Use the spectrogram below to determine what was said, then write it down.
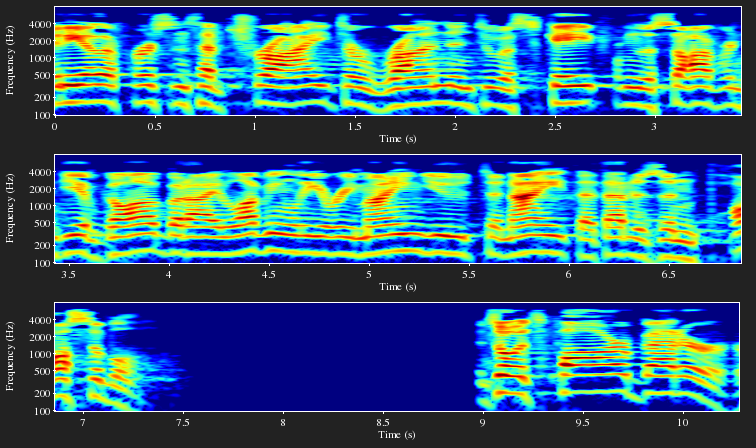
Many other persons have tried to run and to escape from the sovereignty of God, but I lovingly remind you tonight that that is impossible. And so it's far better,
